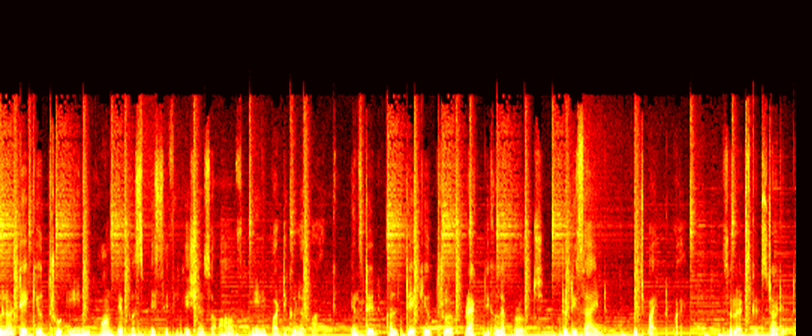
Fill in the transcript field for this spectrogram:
Will not take you through any on-paper specifications of any particular bike. Instead, I'll take you through a practical approach to decide which bike to buy. So let's get started.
